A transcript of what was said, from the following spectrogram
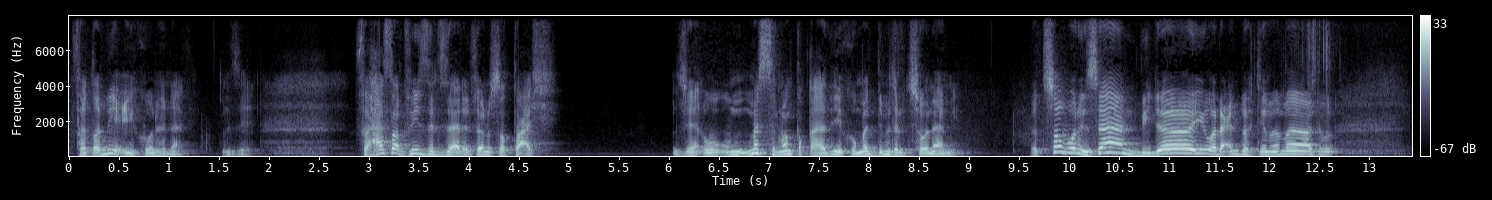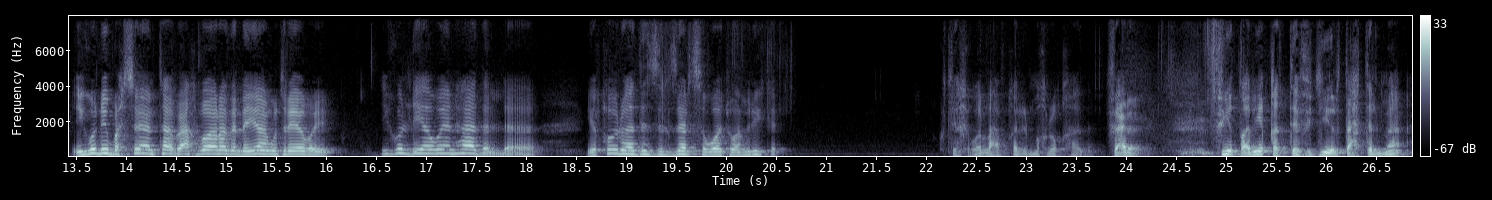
فطبيعي يكون هناك. زين. فحصل في زلزال 2016 زين. ومس المنطقة هذيك ومد مثل تسونامي. تصور انسان بداي ولا عنده اهتمامات و... يقول لي أبو حسين تابع أخبار هذا الأيام؟ قلت له يا يقول لي يا وين هذا يقولوا هذا الزلزال سواته أمريكا. قلت يا أخي والله عبقري المخلوق هذا. فعلا. في طريقة تفجير تحت الماء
